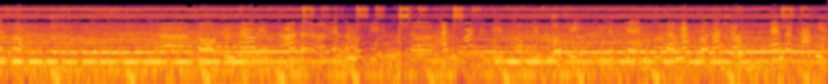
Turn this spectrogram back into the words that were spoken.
it's soft. Uh, so compare with other uh, laser machine, the advantages of this machine it can do the mass production and the cutting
